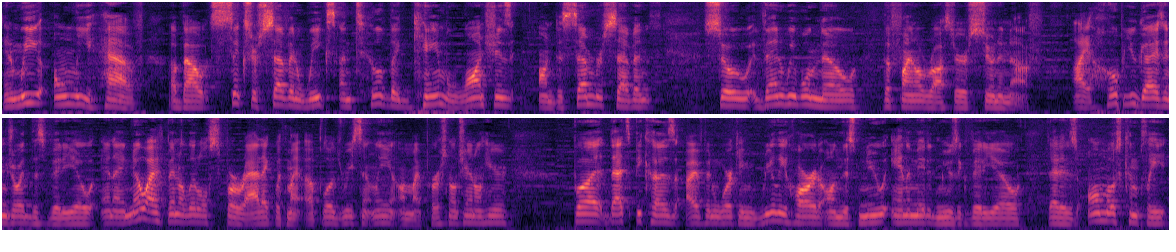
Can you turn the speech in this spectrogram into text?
and we only have about 6 or 7 weeks until the game launches on December 7th, so then we will know the final roster soon enough. I hope you guys enjoyed this video, and I know I've been a little sporadic with my uploads recently on my personal channel here, but that's because I've been working really hard on this new animated music video that is almost complete,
